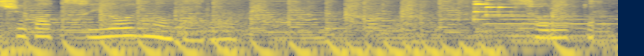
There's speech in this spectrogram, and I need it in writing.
私が強いのだろうか。それと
